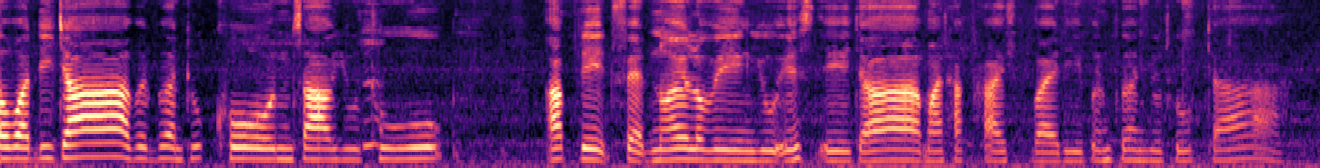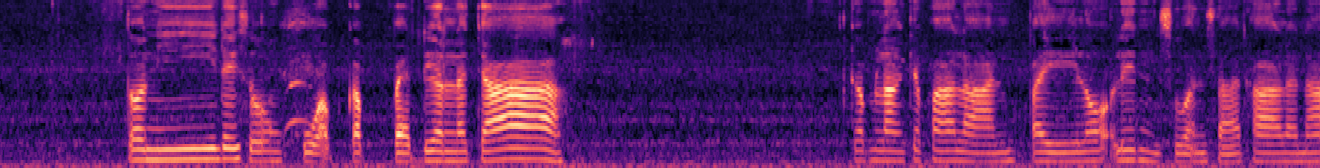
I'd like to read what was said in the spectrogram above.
สวัสดีจ้าเพื่อนๆทุกคนชาว YouTube อัปเดตแฟดน้อยระเวง USA จ้า มาทักทายสบายดีเพื่อนๆ YouTube จ้า ตอนนี้ได้สองขวบกับแปดเดือนแล้วจ้ากำลังจะพาหลานไปเลาะเล่นสวนสาธารณะ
